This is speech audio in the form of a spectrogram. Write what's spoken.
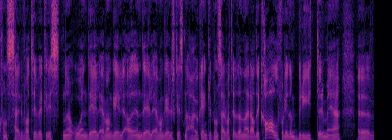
konservative kristne og en del, evangel en del evangelisk kristne er jo ikke egentlig konservativ, den er radikal. Fordi den bryter med eh,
